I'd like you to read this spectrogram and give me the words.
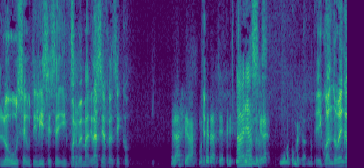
lo use, utilice ese informe más. Gracias, Francisco. Gracias, muchas gracias. Felicidades. Cuando quieras, seguimos conversando. Y cuando venga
